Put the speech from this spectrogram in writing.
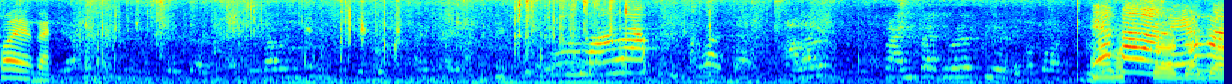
হয়ে গেছে নমস্কার দাদা।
